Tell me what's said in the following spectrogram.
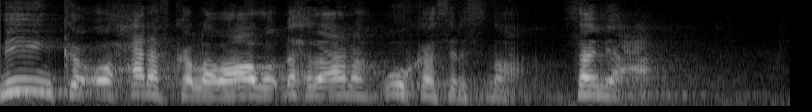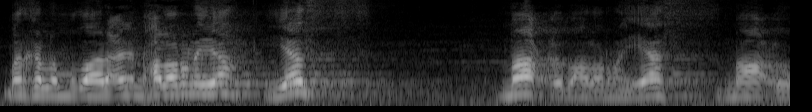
miinka oo xarafka labaadoo dhexdaana wuu kasrisnaa samica marka la mudaaracin maxa la ohanaya yasmacu baa la ohanaya yasmacu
